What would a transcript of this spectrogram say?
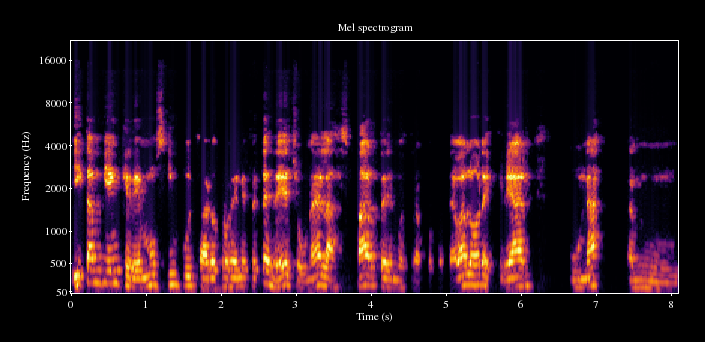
Y también queremos impulsar otros NFTs. De hecho, una de las partes de nuestra propuesta de valor es crear una mm,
